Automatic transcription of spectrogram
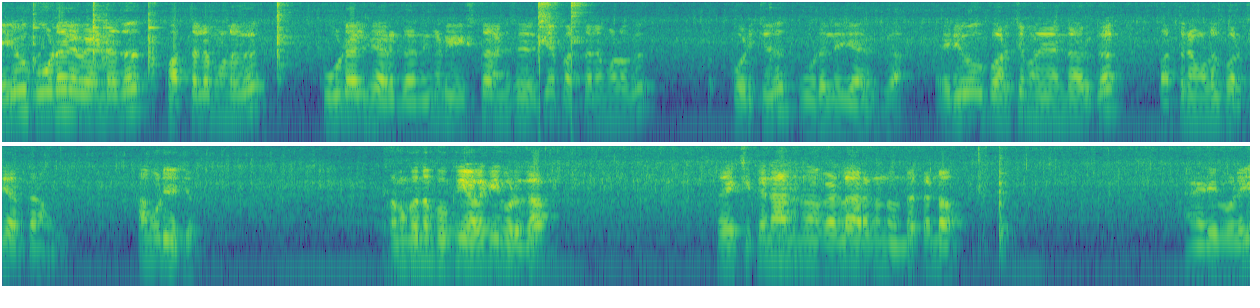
എരിവ് കൂടുതൽ വേണ്ടത് പത്തലമുളക് കൂടുതൽ ചേർക്കുക. നിങ്ങളുടെ ഇഷ്ടം അനുസരിച്ച് പത്തലമുളക് പൊടിച്ചത് കൂടുതൽ ചേർക്കുക. എരിവ് കുറച്ച് മതി വേണ്ടവർക്ക് പത്തലമുളക് കുറച്ച് ചേർത്താൽ മതി. ആ മൂടി വെച്ചു. നമുക്കൊന്ന് പൊക്കി ഇളക്കി കൊടുക്കാം. ചിക്കനകത്ത് നിന്ന് വെള്ളം ഇറങ്ങുന്നുണ്ട്. കണ്ടോ? അടിപൊളി.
